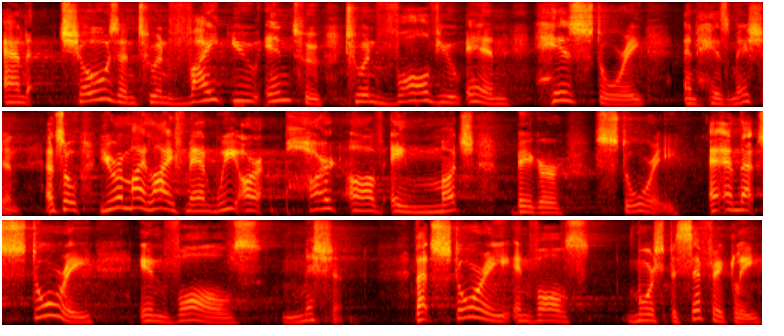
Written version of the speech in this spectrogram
and chosen to invite you into, to involve you in His story and His mission. And so you're in my life, man. We are part of a much bigger story. And that story involves mission. That story involves, more specifically,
